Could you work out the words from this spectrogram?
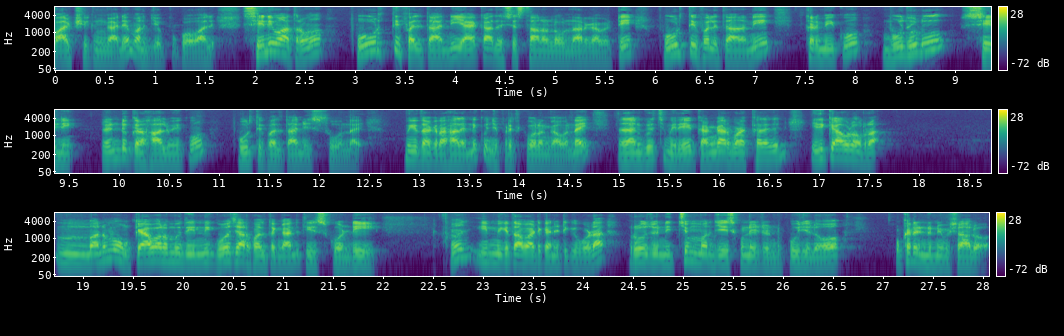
పాక్షికంగానే మనం చెప్పుకోవాలి. శని మాత్రం పూర్తి ఫలితాన్ని ఏకాదశి స్థానంలో ఉన్నారు కాబట్టి పూర్తి ఫలితాన్ని ఇక్కడ మీకు బుధుడు శని రెండు గ్రహాలు మీకు పూర్తి ఫలితాన్ని ఇస్తూ ఉన్నాయి. మిగతా గ్రహాలన్నీ కొంచెం ప్రతికూలంగా ఉన్నాయి. దాని గురించి మీరేం కంగారు పడక్కర్లేదండి. ఇది కేవలం రా మనము కేవలము దీన్ని గోచార ఫలితంగానే తీసుకోండి. ఈ మిగతా వాటికన్నిటికీ కూడా రోజు నిత్యం మనం చేసుకునేటువంటి పూజలో ఒక రెండు నిమిషాలు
